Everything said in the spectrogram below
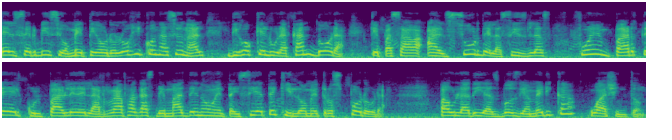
El Servicio Meteorológico Nacional dijo que el huracán Dora, que pasaba al sur de las islas, fue en parte el culpable de las ráfagas de más de 97 kilómetros por hora. Paula Díaz, Voz de América, Washington.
